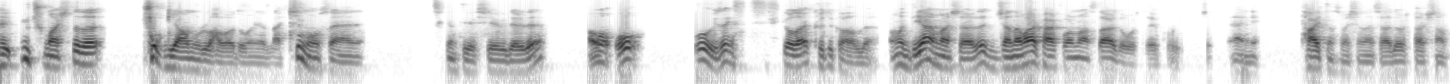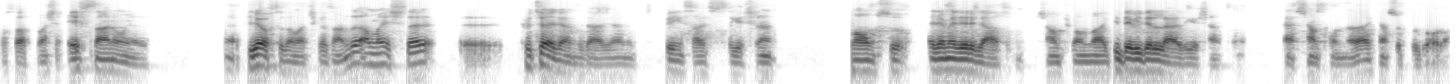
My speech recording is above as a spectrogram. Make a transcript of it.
Ve 3 maçta da çok yağmurlu havada oynadılar. Kim olsa yani sıkıntı yaşayabilirdi. Ama o o yüzden istatistik olarak kötü kaldı. Ama diğer maçlarda canavar performanslar da ortaya koydu. Yani Titans maçında mesela 4 taştan pas attı maçta. Efsane oynadı. Yani playoff'ta da maç kazandı ama işte e, kötü elendiler yani. Beyin sarsıntısı geçiren Mahomes'u elemeleri lazım. Şampiyonluğa gidebilirlerdi geçen sene. Yani şampiyonlar derken Super Bowl'a.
